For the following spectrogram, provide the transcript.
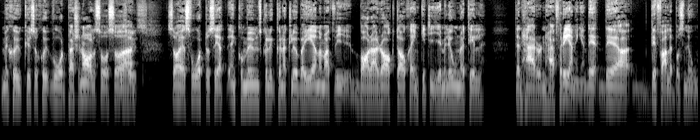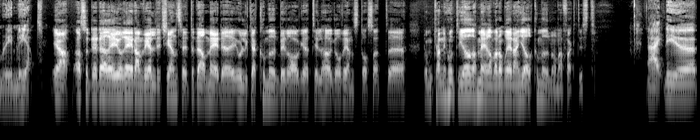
med sjukhus och sjuk, vårdpersonal så, så, så har jag svårt att se att en kommun skulle kunna klubba igenom att vi bara rakt av skänker 10 miljoner till den här och den här föreningen. Det, det, det faller på sin orimlighet. Ja, alltså det där är ju redan väldigt känsligt det där med eh, olika kommunbidrag till höger och vänster. Så att eh, de kan ju inte göra mer än vad de redan gör, kommunerna faktiskt. Nej, det är ju,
